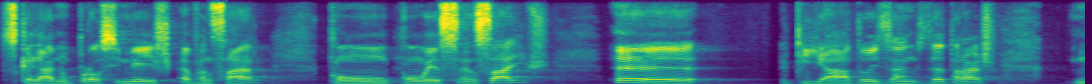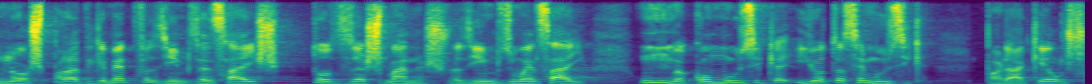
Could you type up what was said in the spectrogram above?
se calhar no próximo mês, avançar com, com esses ensaios. aqui há dois anos atrás, nós praticamente fazíamos ensaios todas as semanas. Fazíamos um ensaio, uma com música e outra sem música para aqueles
